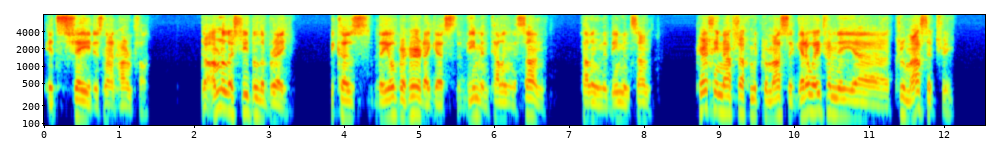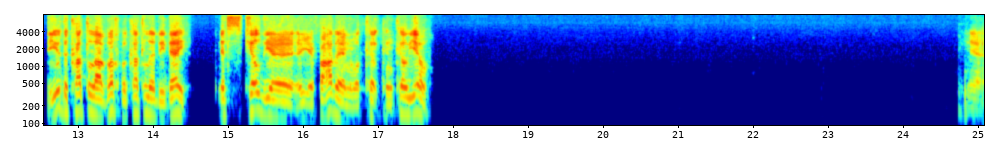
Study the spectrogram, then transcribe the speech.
its shade is not harmful. The amr lashid lebrei because they overheard, I guess, the demon telling the son, telling the demon son, Pirchi nafshach mikrumasa, get away from the uh, krumasa tree. The yudakatla avoch, vekatla diday. It's killed your your father and will can kill you. Yeah,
